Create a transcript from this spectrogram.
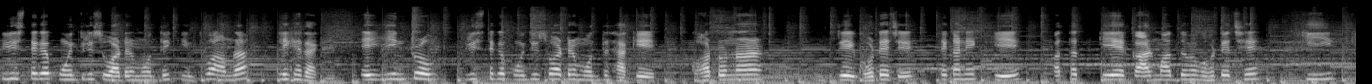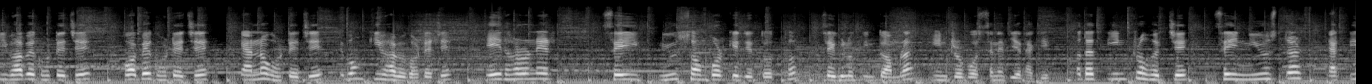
তিরিশ থেকে পঁয়ত্রিশ ওয়ার্ডের মধ্যে কিন্তু আমরা লিখে থাকি। এই ইন্ট্রো তিরিশ থেকে পঁয়ত্রিশ ওয়ার্ডের মধ্যে থাকে। ঘটনা যে ঘটেছে, সেখানে কে, অর্থাৎ কে কার মাধ্যমে ঘটেছে, কি, কীভাবে ঘটেছে, কবে ঘটেছে, কেন ঘটেছে এবং কীভাবে ঘটেছে, এই ধরনের সেই নিউজ সম্পর্কে যে তথ্য, সেগুলো কিন্তু আমরা ইন্ট্রো কোশ্চেনে দিয়ে থাকি। অর্থাৎ ইন্ট্রো হচ্ছে, সেই নিউজটার একটি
